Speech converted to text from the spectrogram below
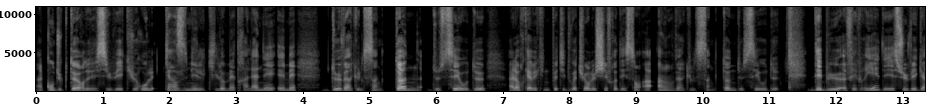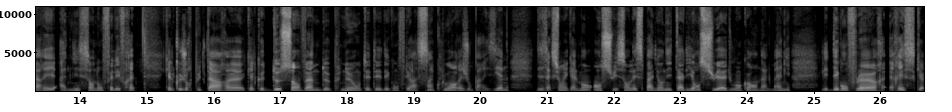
Un conducteur de SUV qui roule 15 000 km à l'année émet 2,5 tonnes de CO2, alors qu'avec une petite voiture, le chiffre descend à 1,5 tonnes de CO2. Début euh, février, des SUV garés à Nice en ont fait les frais. Quelques jours plus tard, euh, quelques 222 pneus ont été dégonflés à Saint-Cloud, en région parisienne. Des actions également en Suisse, en Espagne, en Italie, en Suède ou encore en Allemagne. Les dégonfleurs risquent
